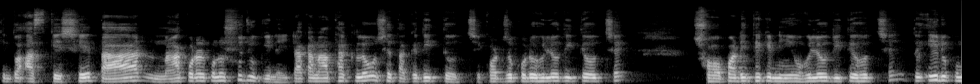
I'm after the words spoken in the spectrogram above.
কিন্তু আজকে সে তার না করার কোনো সুযোগই নেই। টাকা না থাকলেও সে তাকে দিতে হচ্ছে কর্য করে হইলেও দিতে হচ্ছে। সহপাঠী থেকে নিয়ে হইলেও দিতে হচ্ছে, তো এইরকম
